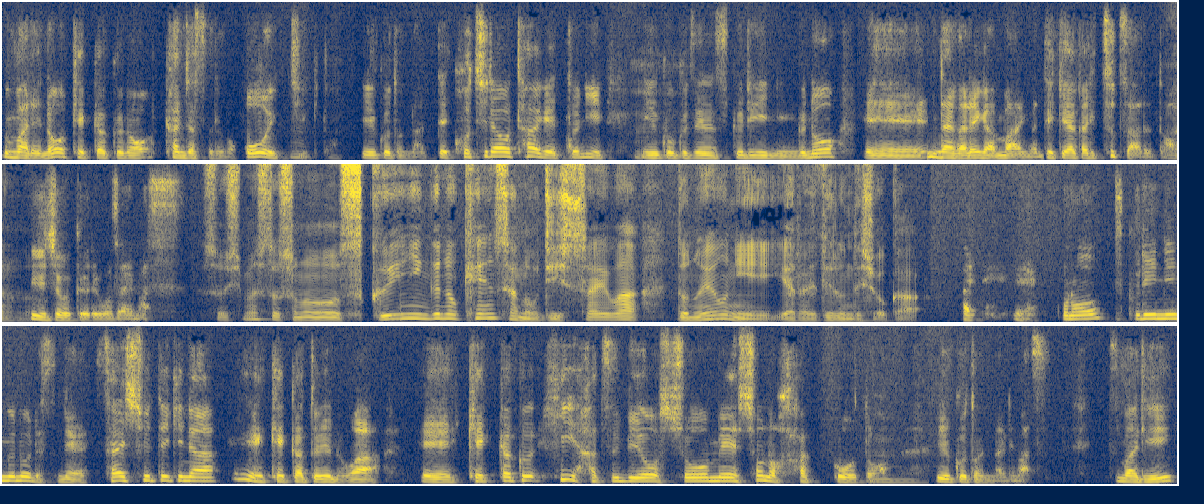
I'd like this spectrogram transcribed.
生まれの結核の患者数の多い地域ということになって、こちらをターゲットに入国前スクリーニングの、えー、流れがまあ今出来上がりつつあるという状況でございます。そうしますと、そのスクリーニングの検査の実際はどのようにやられてるんでしょうか？はい、えこのスクリーニングのですね最終的な結果というのは、えー、結核非発病証明書の発行ということになります。つまり、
